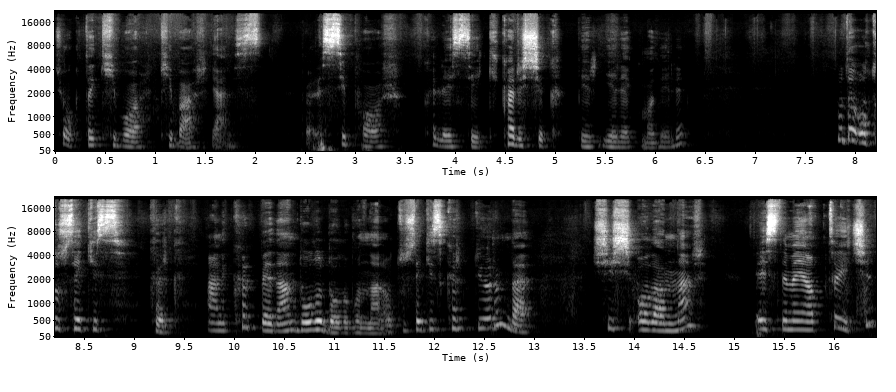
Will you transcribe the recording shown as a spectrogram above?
Çok da kibar, kibar yani böyle spor, klasik, karışık bir yelek modeli. Bu da 38 40. Yani 40 beden dolu dolu bunlar. 38 40 diyorum da şiş olanlar esneme yaptığı için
